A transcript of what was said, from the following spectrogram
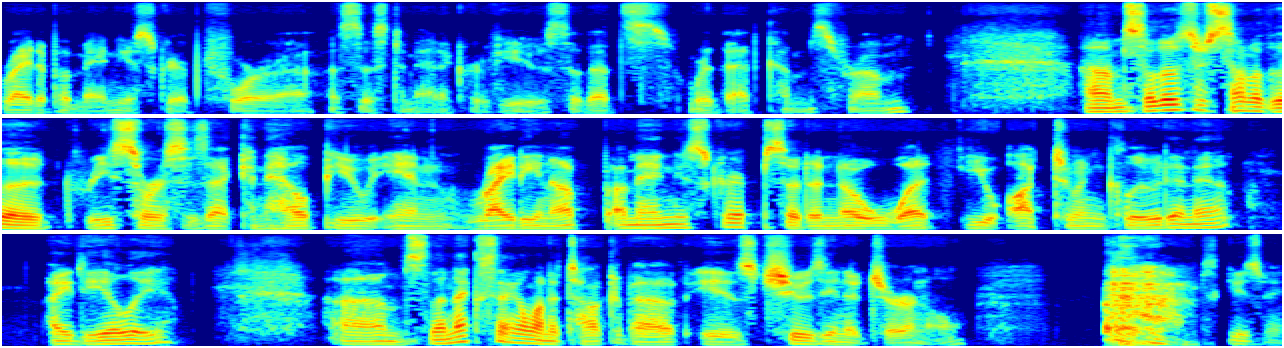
write up a manuscript for a, a systematic review. So that's where that comes from. Um, so those are some of the resources that can help you in writing up a manuscript. So to know what you ought to include in it, ideally. Um, so the next thing I want to talk about is choosing a journal. Excuse me.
